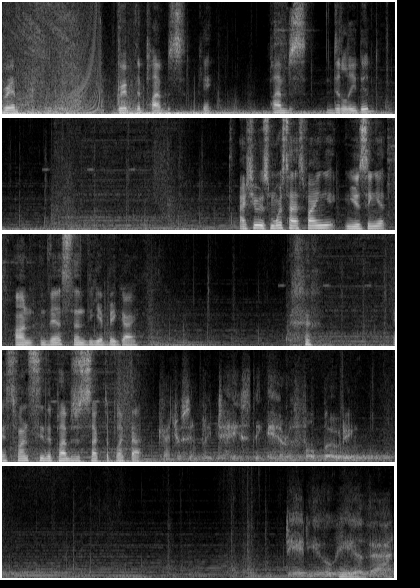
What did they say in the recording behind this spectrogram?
Rip. Rip the plebs. Okay. Plebs deleted. Actually, it was more satisfying using it on this than the uh, big guy. it's fun to see the plebs just sucked up like that. Can't you simply taste the air of foreboding? Did you hear that?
